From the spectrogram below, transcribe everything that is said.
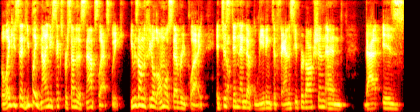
But like you said, he played 96% of the snaps last week. He was on the field almost every play. It just didn't end up leading to fantasy production. And that is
